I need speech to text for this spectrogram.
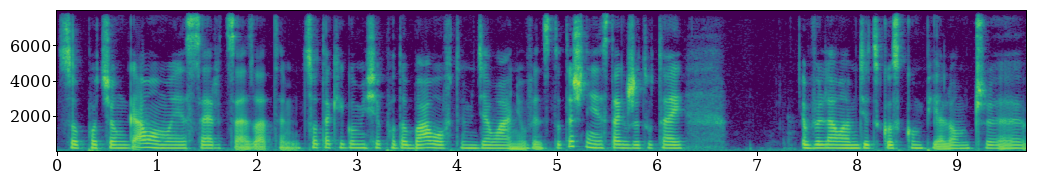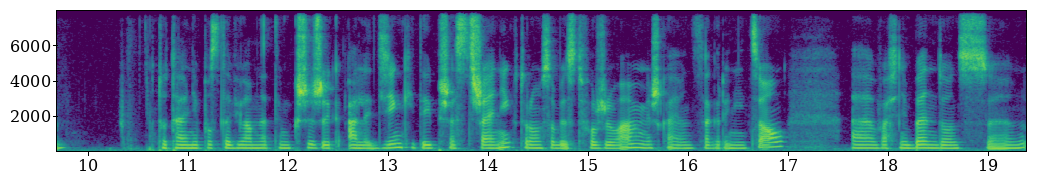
co pociągało moje serce za tym, co takiego mi się podobało w tym działaniu. Więc to też nie jest tak, że tutaj wylałam dziecko z kąpielą, czy totalnie postawiłam na tym krzyżyk, ale dzięki tej przestrzeni, którą sobie stworzyłam, mieszkając za granicą, właśnie będąc e,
